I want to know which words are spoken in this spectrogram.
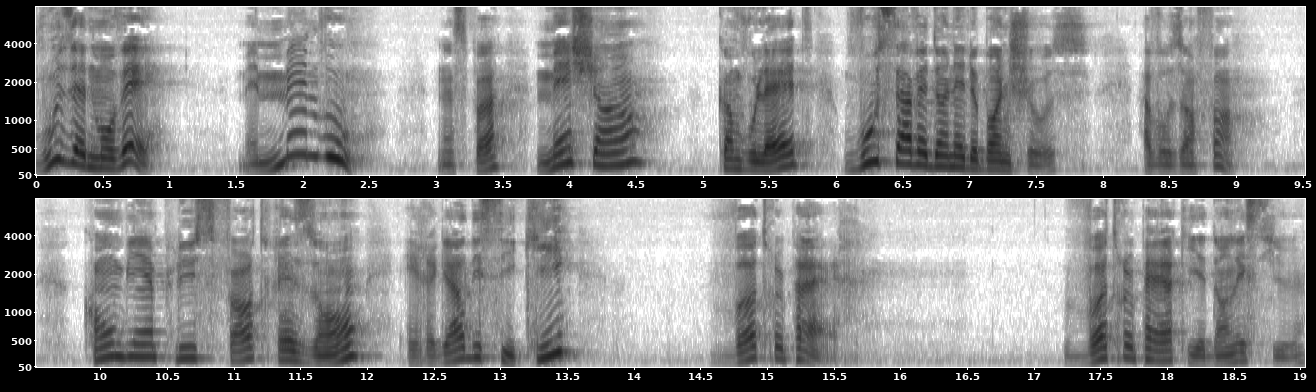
vous êtes mauvais, mais même vous, n'est-ce pas, méchant comme vous l'êtes, vous savez donner de bonnes choses à vos enfants. Combien plus forte raison, et regarde ici, qui Votre Père. Votre Père qui est dans les cieux,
